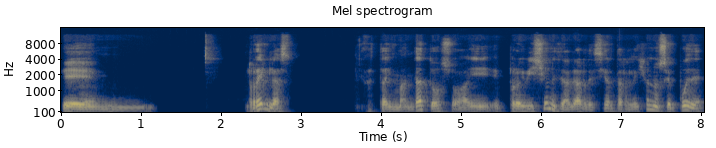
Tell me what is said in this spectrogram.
eh, reglas hasta hay mandatos o hay eh, prohibiciones de hablar de cierta religión, no se puede,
